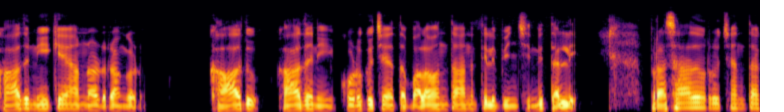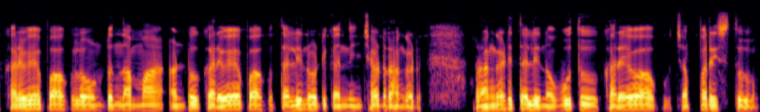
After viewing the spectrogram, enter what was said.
కాదు నీకే అన్నాడు రంగడు. కాదు కాదని కొడుకు చేత బలవంతాన తెలిపించింది తల్లి. ప్రసాదం రుచంతా కరివేపాకులో ఉంటుందమ్మా అంటూ కరివేపాకు తల్లి నోటికి అందించాడు రంగడు. రంగడి తల్లి నవ్వుతూ కరివేపాకు చప్పరిస్తూ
